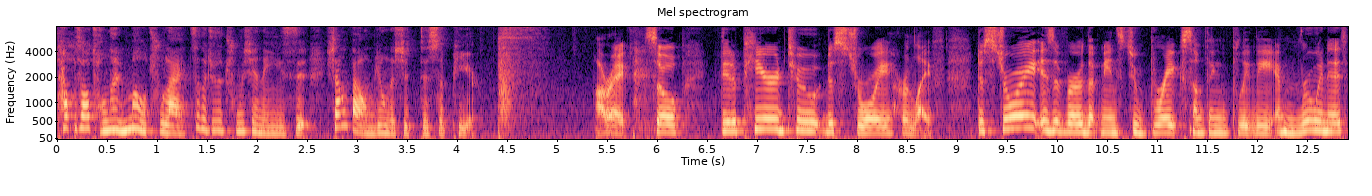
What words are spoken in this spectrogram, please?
他不知道从哪里冒出来，这个就是出现的意思。相反，我们用的是 disappear。 All right, so it appeared to destroy her life. Destroy is a verb that means to break something completely and ruin it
